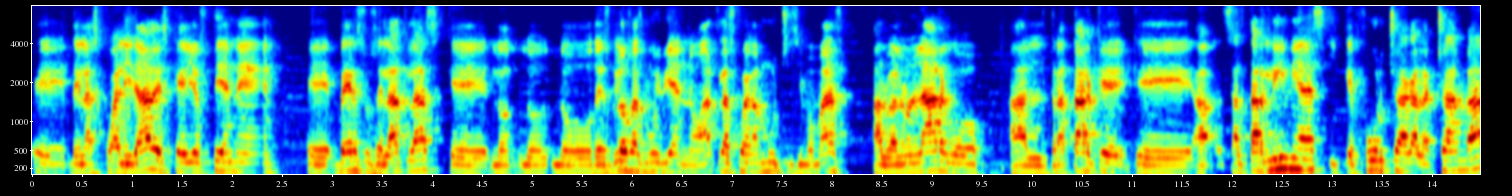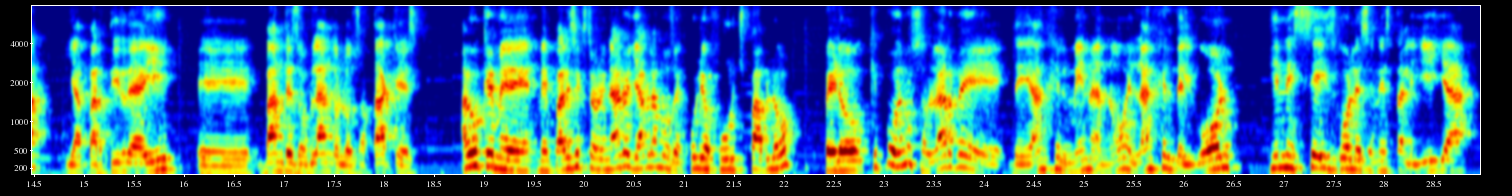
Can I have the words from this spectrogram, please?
eh, de las cualidades que ellos tienen eh, versus el Atlas, que lo, desglosas muy bien, ¿no? Atlas juega muchísimo más al balón largo, al tratar que, saltar líneas y que Furch haga la chamba y a partir de ahí van desdoblando los ataques. Algo que me, me, parece extraordinario, ya hablamos de Julio Furch, Pablo, pero ¿qué podemos hablar de, de Ángel Mena, no? El ángel del gol, tiene seis goles en esta liguilla,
